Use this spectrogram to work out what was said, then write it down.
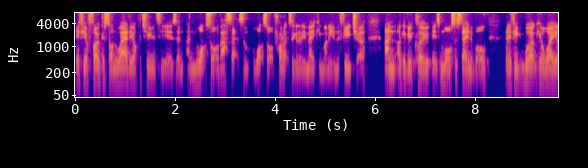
if you're focused on where the opportunity is and, and what sort of assets and what sort of products are going to be making money in the future, and I'll give you a clue, it's more sustainable and if you work your way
